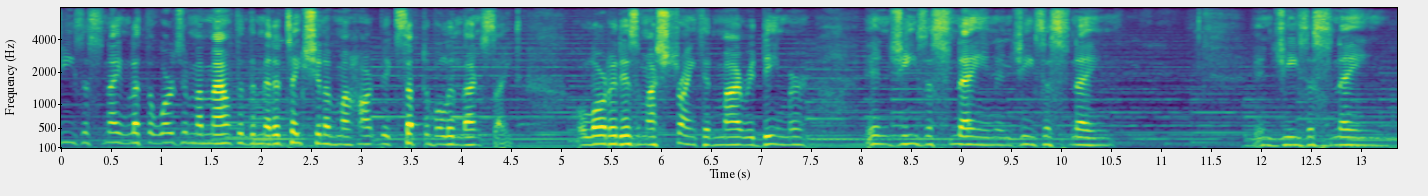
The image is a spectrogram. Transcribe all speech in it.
Jesus' name, let the words of my mouth and the meditation of my heart be acceptable in thy sight. Oh Lord, it is my strength and my redeemer. In Jesus' name, in Jesus' name, in Jesus' name.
